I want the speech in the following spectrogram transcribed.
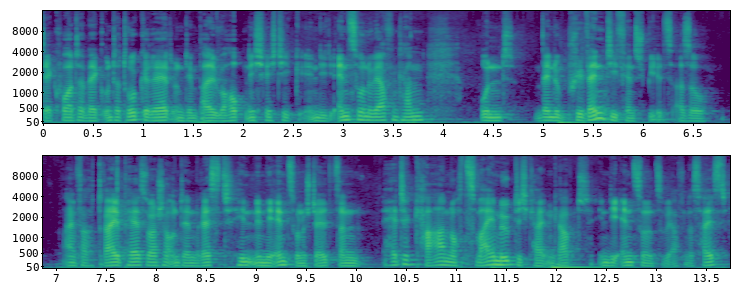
der Quarterback unter Druck gerät und den Ball überhaupt nicht richtig in die Endzone werfen kann. Und wenn du Prevent Defense spielst, also einfach drei Passrusher und den Rest hinten in die Endzone stellst, dann hätte K noch zwei Möglichkeiten gehabt, in die Endzone zu werfen. Das heißt,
